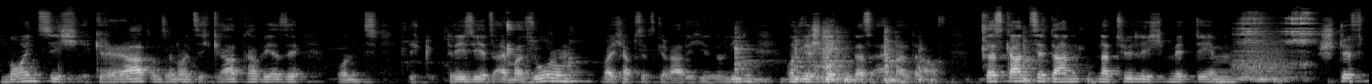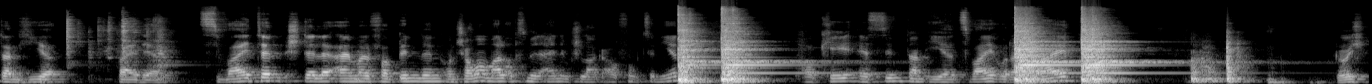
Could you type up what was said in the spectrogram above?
90 Grad, unsere 90 Grad Traverse und ich drehe sie jetzt einmal so rum, weil ich habe es jetzt gerade hier so liegen und wir stecken das einmal drauf. Das Ganze dann natürlich mit dem Stift dann hier bei der zweiten Stelle einmal verbinden und schauen wir mal, ob es mit einem Schlag auch funktioniert. Okay, es sind dann eher zwei oder drei. Durch.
